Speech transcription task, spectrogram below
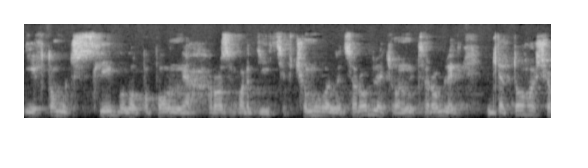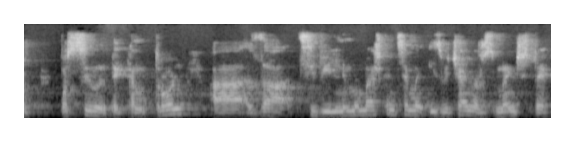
і в тому числі було поповнення розгвардійців. Чому вони це роблять? Вони це роблять для того, щоб посилити контроль а, за цивільними мешканцями і, звичайно ж, зменшити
